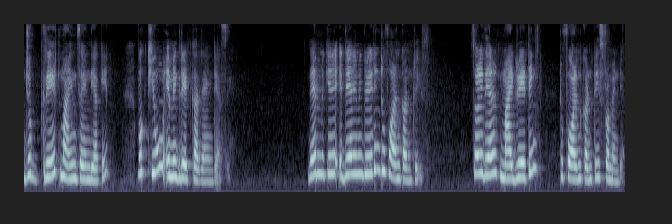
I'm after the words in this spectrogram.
जो ग्रेट माइंड्स हैं इंडिया के, वो क्यों इमिग्रेट कर रहे हैं इंडिया से? They are immigrating to foreign countries sorry they are migrating to foreign countries from India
